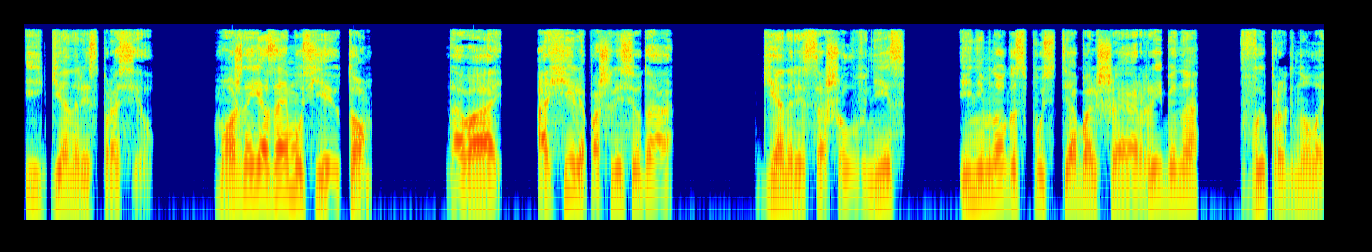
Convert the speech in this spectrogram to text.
и Генри спросил. «Можно я займусь ею, Том?» «Давай, Ахилля, пошли сюда». Генри сошел вниз, и немного спустя большая рыбина выпрыгнула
